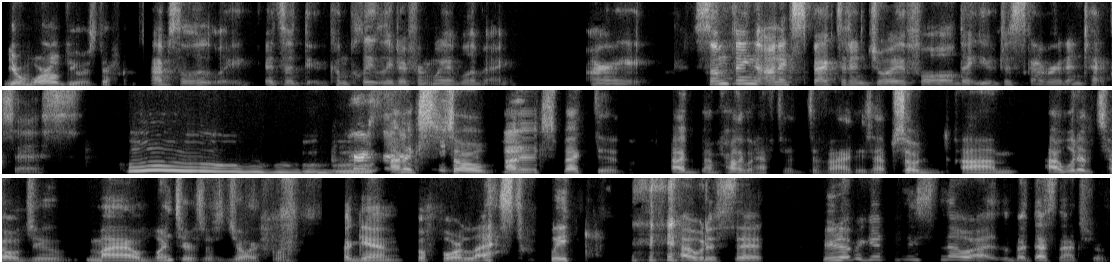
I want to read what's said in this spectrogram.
Your worldview is different. Absolutely. It's a completely different way of living. All right. Something unexpected and joyful that you've discovered in Texas. Ooh. Unex- so unexpected. I, I, probably would have to divide these up. So um, I would have told you mild winters was joyful. Again, before last week, I would have said, you never get any snow. But that's not true.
